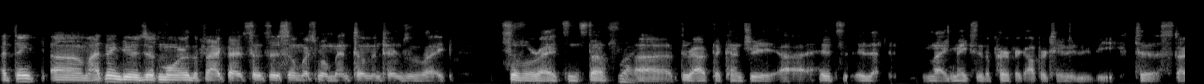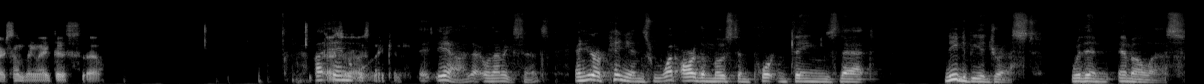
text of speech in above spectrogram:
I think um, I think it was just more of the fact that since there's so much momentum in terms of like civil rights and stuff Right. uh, throughout the country, uh, it's it, like makes it a perfect opportunity to be to start something like this. So Uh, and- what I was thinking. Yeah, that, well, that makes sense. And your opinions, what are the most important things that need to be addressed within MLS?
